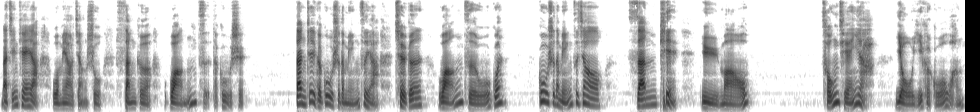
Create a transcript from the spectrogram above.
那今天呀，我们要讲述三个王子的故事。但这个故事的名字呀，却跟王子无关。故事的名字叫《三片羽毛》。从前呀，有一个国王，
